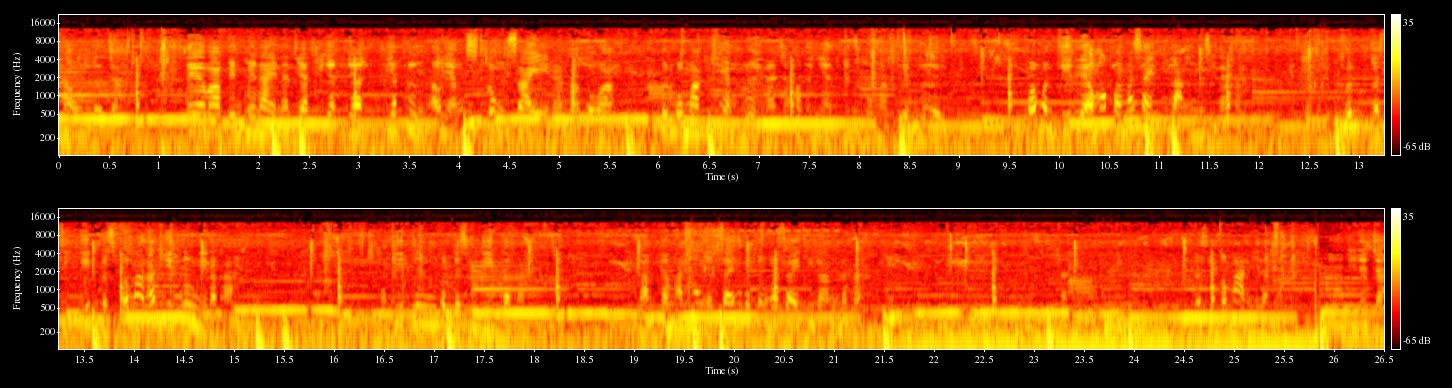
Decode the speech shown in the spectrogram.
เขาเลยจ้ะแต่ว่าเป็นไปได้นั้นอย่าอย่าอย่าอย่าพึ่งเอาอย่างลงใส่นะคะ เพราะว่าเพิ่นบ่มักเข้มเลยนะจ๊ะเขาตะเงียนเพิ่นสิบ่มักเข้มเลย เพราะเพิ่นติดแล้วเขาคอยมาใส่ที่หลังนี่สินะคะเพิ่นก็สิติดก็สิประมาณอาทิตย์หนึงนี่แหละค่ะอาทิตย์หนึงเพิ่นก็สิติดแหล้วค่ะหลังจากหันห้องอยากใส่เขาก็ต้องมาใส่ที่หลังนะคะก็สิประมาณนี้แหละค่ะอ่านี่เด้อจ้ะ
